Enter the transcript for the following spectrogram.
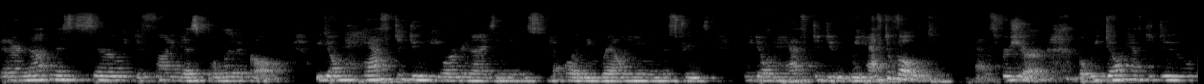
that are not necessarily defined as political. We don't have to do the organizing in the, or the rallying in the streets. We don't have to do, we have to vote, that's for sure, but we don't have to do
